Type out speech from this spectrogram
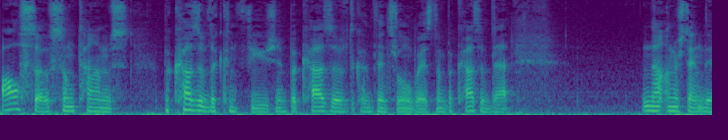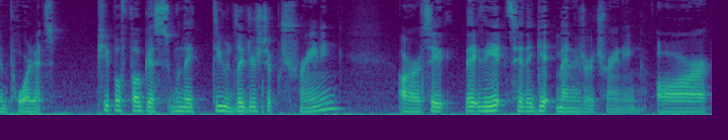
Also, sometimes because of the confusion, because of the conventional wisdom, because of that, not understanding the importance. People focus when they do leadership training, or say they, they say they get manager training, or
